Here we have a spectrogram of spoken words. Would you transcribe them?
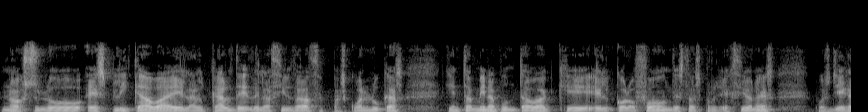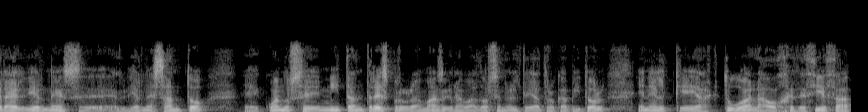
Nos lo explicaba el alcalde de la ciudad, Pascual Lucas, quien también apuntaba que el colofón de estas proyecciones pues llegará el viernes, eh, el viernes santo, eh, cuando se emitan tres programas grabados en el Teatro Capitol en el que actúa la Oje de Cieza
